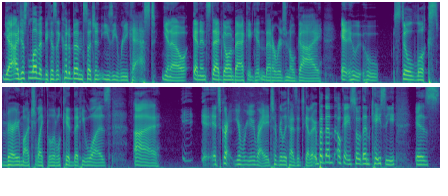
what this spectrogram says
Yeah, I just love it because it could have been such an easy recast, you know, and instead going back and getting that original guy and who who still looks very much like the little kid that he was. Uh, it's great. You're you're right. It really ties it together. But then okay, so then Casey is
